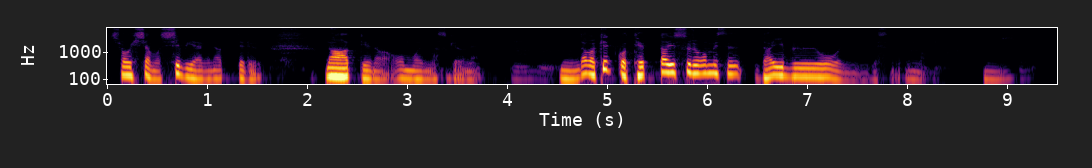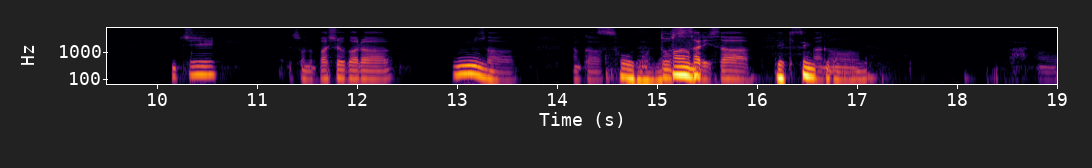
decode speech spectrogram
消費者もシビアになってるなっていうのは思いますけどね。うんうん、だから結構撤退するお店だいぶ多いですね、今。うち、その場所柄うん。うんさ、なんか、そうだよねどっさりさ、激戦区だもんね。あの、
